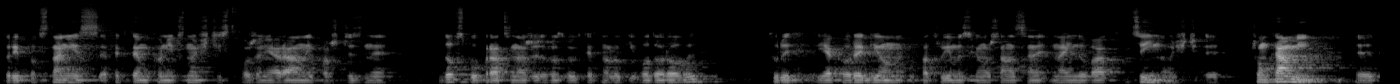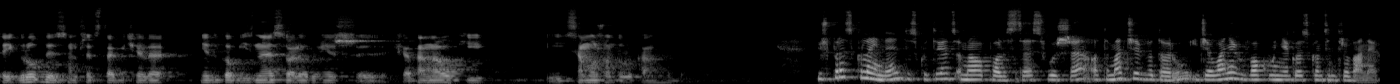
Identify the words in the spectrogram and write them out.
której powstanie jest efektem konieczności stworzenia realnej płaszczyzny do współpracy na rzecz rozwoju technologii wodorowych, których jako region upatrujemy swoją szansę na innowacyjność. Członkami y, tej grupy są przedstawiciele nie tylko biznesu, ale również y, świata nauki i samorządu lokalnego. Już po raz kolejny, dyskutując o Małopolsce, słyszę o temacie wodoru i działaniach wokół niego skoncentrowanych.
